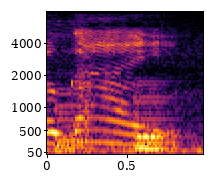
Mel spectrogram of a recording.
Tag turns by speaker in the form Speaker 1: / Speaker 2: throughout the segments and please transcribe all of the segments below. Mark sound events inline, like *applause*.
Speaker 1: kalugay. Mm.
